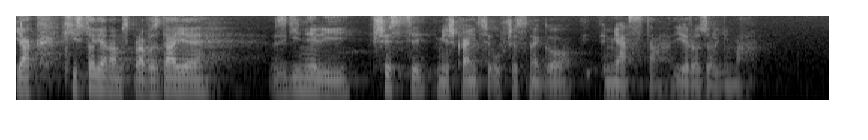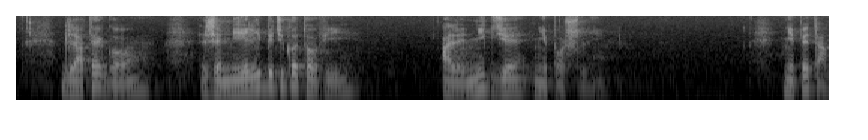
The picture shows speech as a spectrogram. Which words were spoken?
Jak historia nam sprawozdaje, zginęli wszyscy mieszkańcy ówczesnego miasta Jerozolima. Dlatego, że mieli być gotowi, ale nigdzie nie poszli. Nie pytam,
